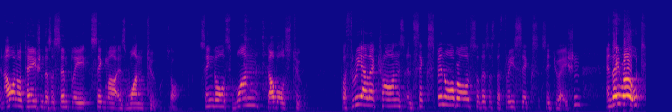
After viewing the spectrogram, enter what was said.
In our notation, this is simply sigma is 1, 2. So singles 1, doubles 2 for three electrons and six spin orbitals. So this is the 3-6 situation. And they wrote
